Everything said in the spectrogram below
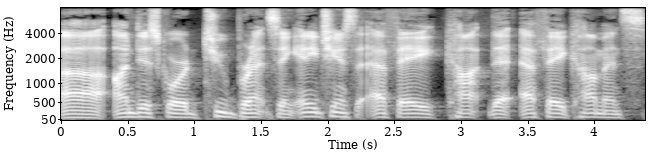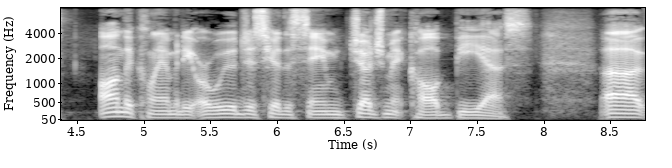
Uh, on Discord, to Brent saying, any chance the FA con- that FA comments on the calamity, or we will just hear the same judgment call BS. Uh,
